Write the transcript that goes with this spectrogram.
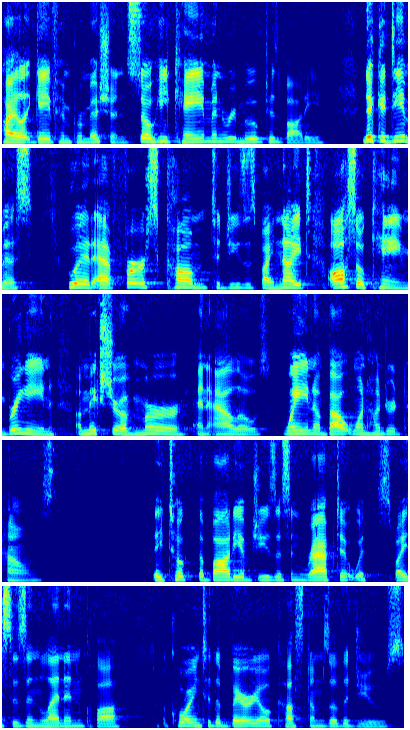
Pilate gave him permission, so he came and removed his body. Nicodemus, who had at first come to Jesus by night, also came, bringing a mixture of myrrh and aloes, weighing about 100 pounds. They took the body of Jesus and wrapped it with spices and linen cloth, according to the burial customs of the Jews.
